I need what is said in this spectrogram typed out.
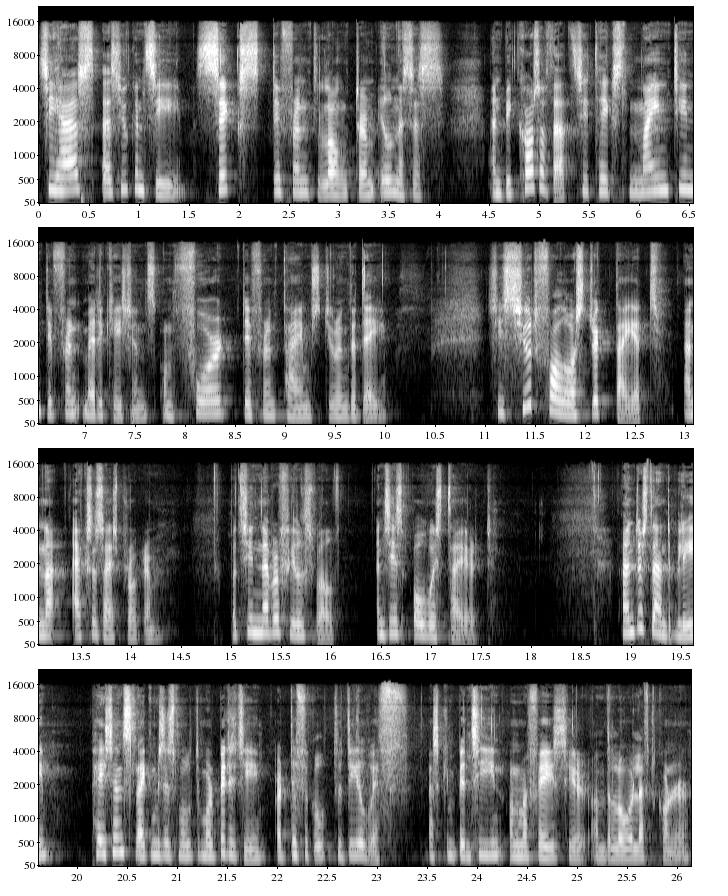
She has, as you can see, six different long term illnesses. And because of that, she takes 19 different medications on four different times during the day. She should follow a strict diet an exercise program, but she never feels well and she's always tired. Understandably, patients like Mrs. Multimorbidity are difficult to deal with, as can be seen on my face here on the lower left corner.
